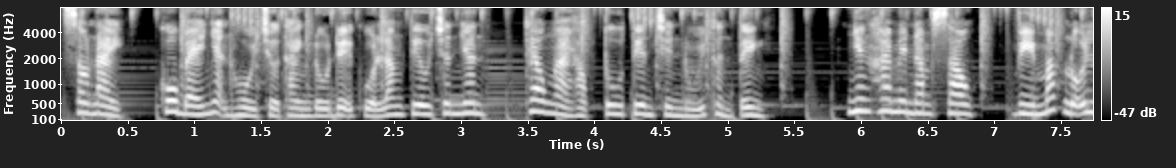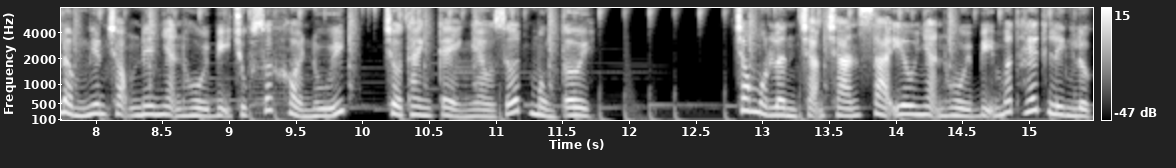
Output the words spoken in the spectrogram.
Sau này, cô bé Nhạn Hồi trở thành đồ đệ của Lăng Tiêu chân nhân, theo ngài học tu tiên trên núi Thần Tinh. Nhưng 20 năm sau, vì mắc lỗi lầm nghiêm trọng nên Nhạn Hồi bị trục xuất khỏi núi, trở thành kẻ nghèo rớt mồng tơi. Trong một lần chạm trán xà yêu Nhạn Hồi bị mất hết linh lực.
